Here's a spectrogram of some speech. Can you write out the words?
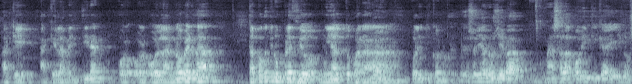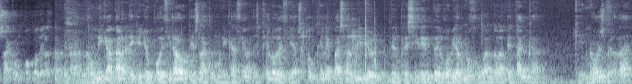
a que, a que la mentira o, la no verdad tampoco tiene un precio muy alto para políticos, ¿no? Eso ya nos lleva más a la política y nos saca un poco de la, la, única parte que yo puedo decir algo que es la comunicación. Es que lo decías tú, ¿qué le pasa al vídeo del presidente del gobierno jugando a la petanca? Que no es verdad.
